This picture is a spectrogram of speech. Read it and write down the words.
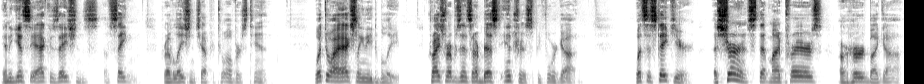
and against the accusations of Satan. Revelation chapter 12 verse 10. What do I actually need to believe? Christ represents our best interests before God. What's at stake here? Assurance that my prayers are heard by God.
